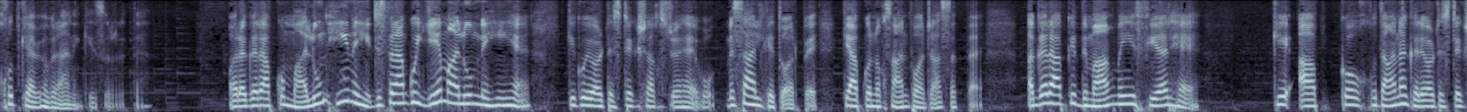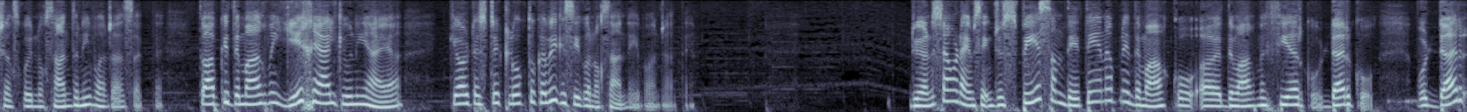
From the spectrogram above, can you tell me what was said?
खुद क्या घबराने की ज़रूरत है? और अगर आपको मालूम ही नहीं, जिस तरह आपको ये मालूम नहीं है कि कोई ऑटिस्टिक शख्स जो है वो, मिसाल के तौर पे, कि आपको नुकसान पहुँचा सकता है। अगर आपके दिमाग में ये फियर है कि आपको खुदा ना करे ऑटिस्टिक शख्स कोई नुकसान तो नहीं पहुँचा सकता तो आपके दिमाग में ये ख्याल क्यों नहीं आया कि ऑटिस्टिक लोग तो कभी किसी को नुकसान नहीं पहुंचाते? Do understand I am saying जो स्पेस हम देते हैं ना अपने दिमाग को दिमाग में फियर को, डर को, वो डर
